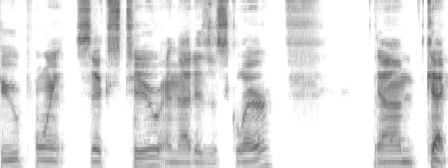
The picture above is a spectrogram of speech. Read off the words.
2.62, and that is a square. Um, okay,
